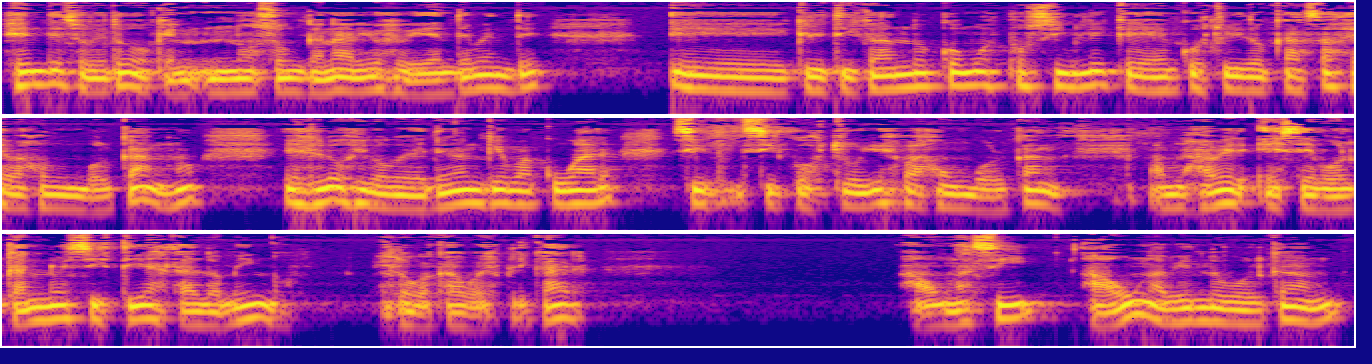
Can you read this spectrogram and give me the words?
Gente, sobre todo, que no son canarios, evidentemente, eh, criticando cómo es posible que hayan construido casas debajo de un volcán, ¿no? Es lógico que tengan que evacuar si, si construyes bajo un volcán. Vamos a ver, ese volcán no existía hasta el domingo, es lo que acabo de explicar. Aún así, aún habiendo volcán,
